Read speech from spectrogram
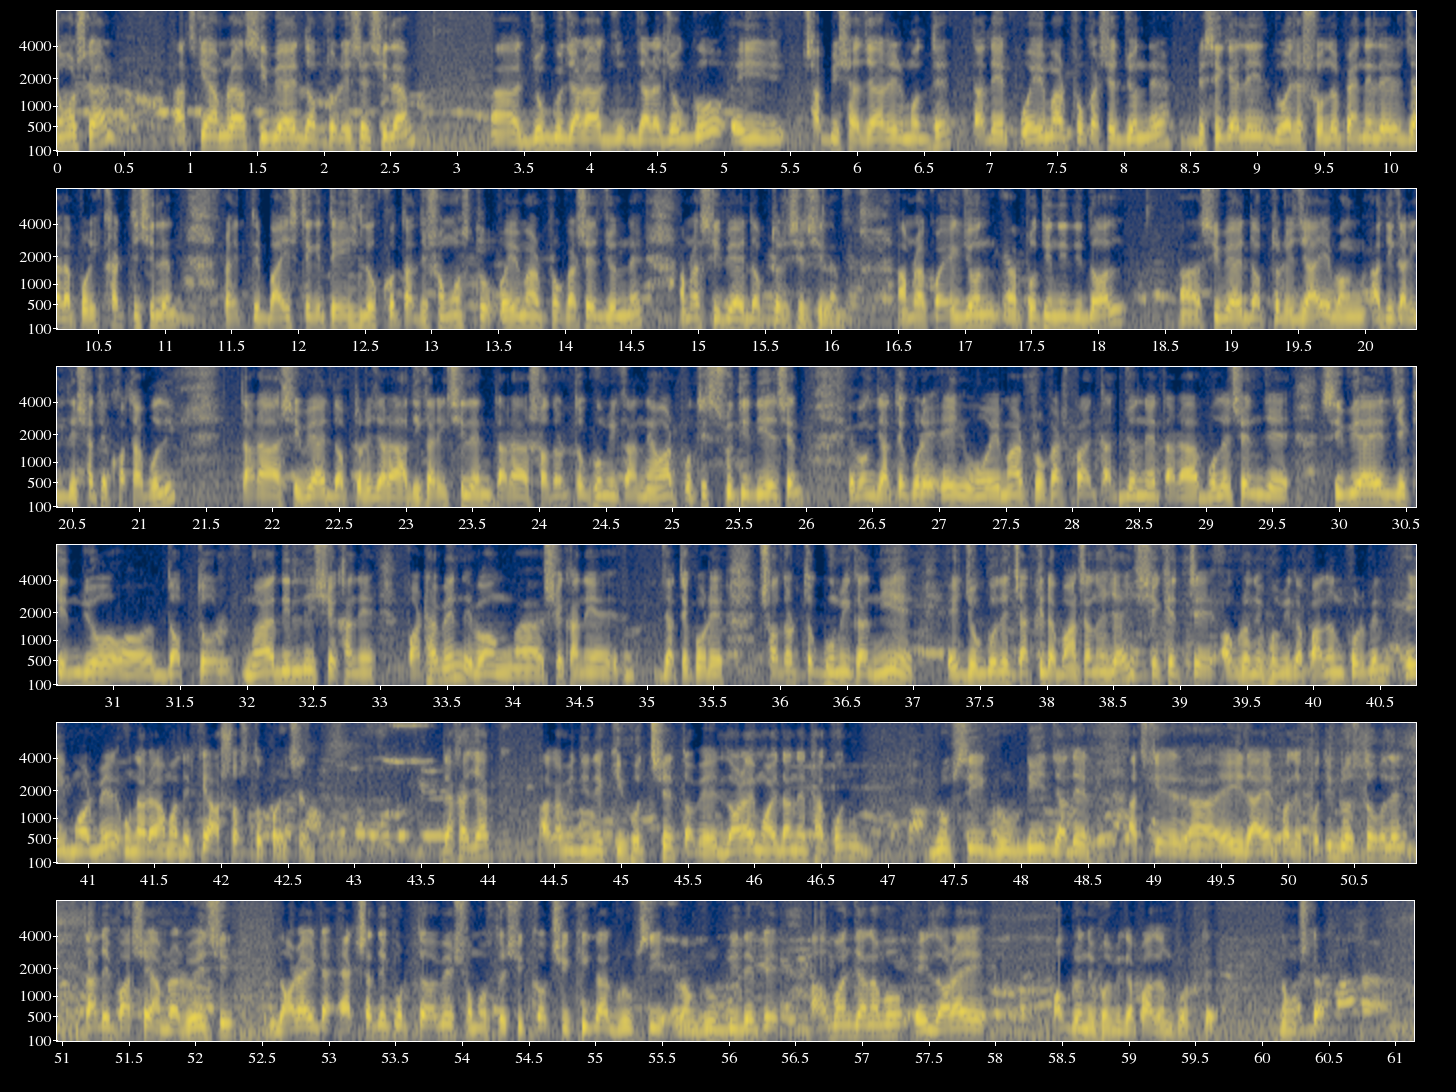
নমস্কার। আজকে আমরা সিবিআই দপ্তর এসেছিলাম। যোগ্য যারা যারা যোগ্য, এই ছাব্বিশ হাজারের মধ্যে তাদের ওএমআর প্রকাশের জন্য বেসিক্যালি দু হাজার ষোলো প্যানেলের যারা পরীক্ষার্থী ছিলেন, প্রায় বাইশ থেকে তেইশ লক্ষ তাদের সমস্ত ওএমআর প্রকাশের জন্য আমরা সিবিআই দপ্তর এসেছিলাম। আমরা কয়েকজন প্রতিনিধি দল সিবিআই দপ্তরে যাই এবং আধিকারিকদের সাথে কথা বলি। তারা সিবিআই দপ্তরে যারা আধিকারিক ছিলেন, তারা সদর্থক ভূমিকা নেওয়ার প্রতিশ্রুতি দিয়েছেন এবং যাতে করে এই ওএমআর প্রকাশ পায়, তার জন্য তারা বলেছেন যে সিবিআইয়ের যে কেন্দ্রীয় দপ্তর নয়াদিল্লি, সেখানে পাঠাবেন এবং সেখানে যাতে করে সদর্থক ভূমিকা নিয়ে এই যোগ্যদের চাকরিটা বাঁচানো যায়, সেক্ষেত্রে অগ্রণী ভূমিকা পালন করবেন। এই মর্মে ওনারা আমাদেরকে আশ্বস্ত করেছেন। দেখা যাক আগামী দিনে কি হচ্ছে, তবে লড়াই ময়দানে থাকুন। গ্রুপ সি, গ্রুপ ডি যাদের আজকে এই রায়ের ফলে ক্ষতিগ্রস্ত হলেন, তাদের পাশে আমরা রয়েছি। লড়াইটা একসাথে করতে হবে, সমস্ত শিক্ষক, শিক্ষিকা, গ্রুপ সি এবং গ্রুপ ডিদেরকে আহ্বান জানাব এই লড়াইয়ে অগ্রণী ভূমিকা পালন করতে। নমস্কার।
